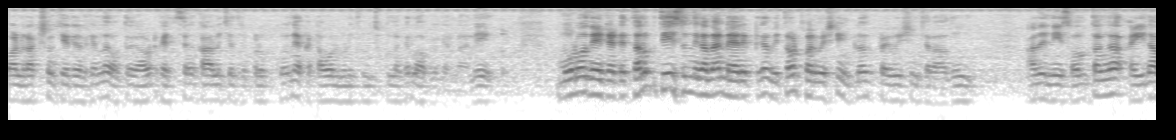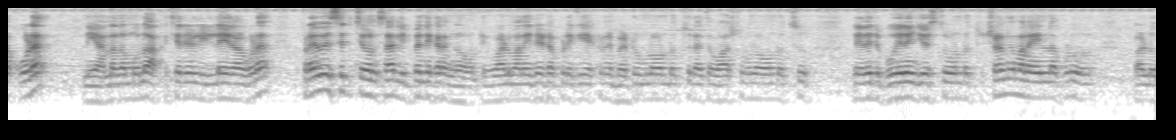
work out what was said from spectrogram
వాళ్ళు రక్షణ చేయడానికి కింద ఉంటుంది కాబట్టి ఖచ్చితంగా కాళ్ళు చేతులు కడుక్కొని అక్కడ టవల్ పెడితే ఉంచుకున్నాక లోపలికి వెళ్ళాలి. మూడోది ఏంటంటే తలుపు తీసింది కదా డైరెక్ట్గా వితౌట్ పర్మిషన్ ఇంట్లోకి ప్రవేశించరాదు. అది నీ సొంతంగా అయినా కూడా నీ అన్నదమ్ములు అక్క చెల్లెళ్ళు ఇల్లు అయినా కూడా ప్రైవసీ కొన్నిసార్లు ఇబ్బందికరంగా ఉంటాయి. వాళ్ళు మనం వెళ్ళేటప్పటికి ఎక్కడైనా బెడ్రూమ్లో ఉండొచ్చు లేకపోతే వాష్రూమ్లో ఉండొచ్చు లేదంటే భోజనం చేస్తూ ఉండొచ్చు. సడన్గా మనం వెళ్ళినప్పుడు వాళ్ళు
